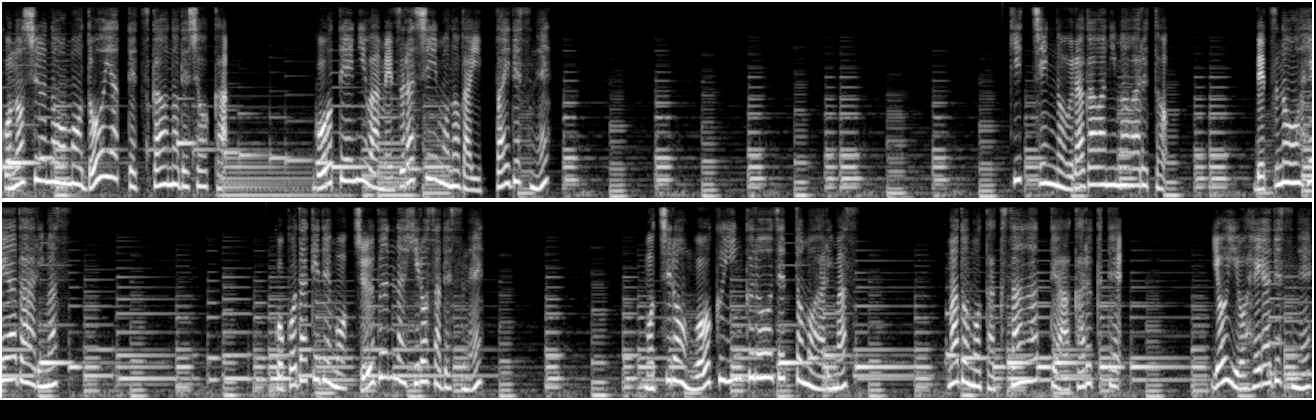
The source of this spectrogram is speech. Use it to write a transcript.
この収納もどうやって使うのでしょうか。豪邸には珍しいものがいっぱいですね。キッチンの裏側に回ると別のお部屋があります。ここだけでも十分な広さですね。もちろんウォークインクローゼットもあります。窓もたくさんあって明るくて良いお部屋ですね。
